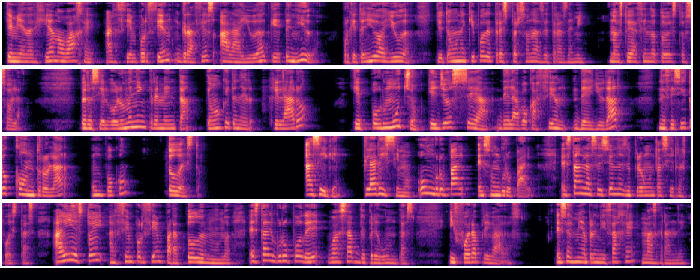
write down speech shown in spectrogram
que mi energía no baje al 100% gracias a la ayuda que he tenido, porque he tenido ayuda. Yo tengo un equipo de tres personas detrás de mí. No estoy haciendo todo esto sola. Pero si el volumen incrementa, tengo que tener claro que por mucho que yo sea de la vocación de ayudar, necesito controlar un poco todo esto. Así que Clarísimo, un grupal es un grupal. Están las sesiones de preguntas y respuestas. Ahí estoy al 100% para todo el mundo. Está el grupo de WhatsApp de preguntas y fuera privados. Ese es mi aprendizaje más grande.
